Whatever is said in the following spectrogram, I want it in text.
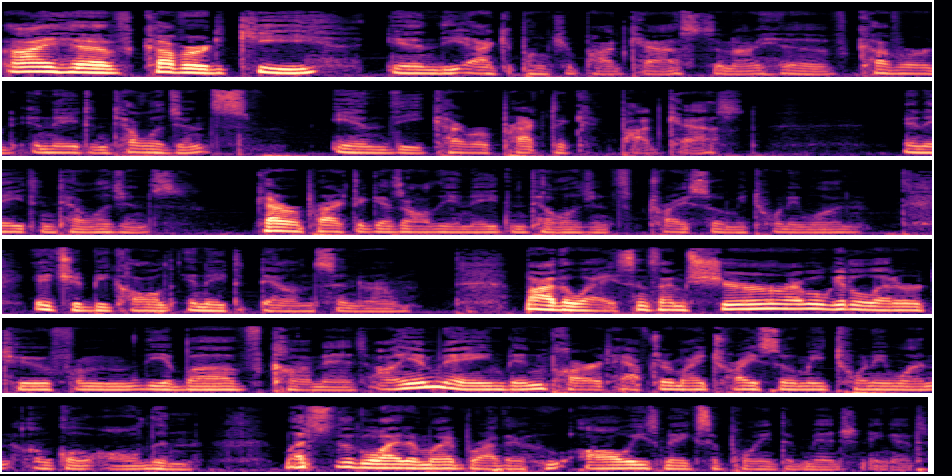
I have covered qi in the acupuncture podcast, and I have covered innate intelligence in the chiropractic podcast. Innate intelligence. Chiropractic has all the innate intelligence of trisomy 21. It should be called innate Down syndrome. By the way, since I'm sure I will get a letter or two from the above comment, I am named in part after my trisomy 21 uncle Alden much to the delight of my brother, who always makes a point of mentioning it.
